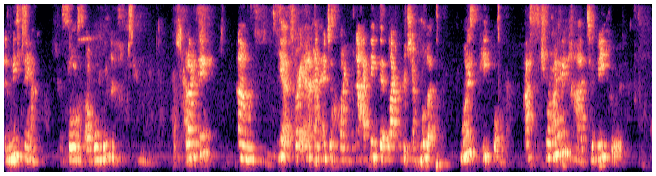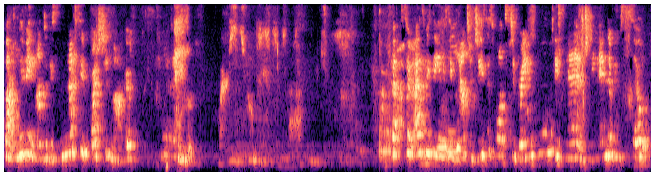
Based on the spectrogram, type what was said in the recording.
and missing the source of all goodness. But I think, um, yeah, sorry, and, and, and, just going from that, I think that, like Rich Young Ruler, most people are striving hard to be good, but living under this massive question mark of, where is this from? But so as we see in this encounter, Jesus wants to bring this man to the end of himself.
